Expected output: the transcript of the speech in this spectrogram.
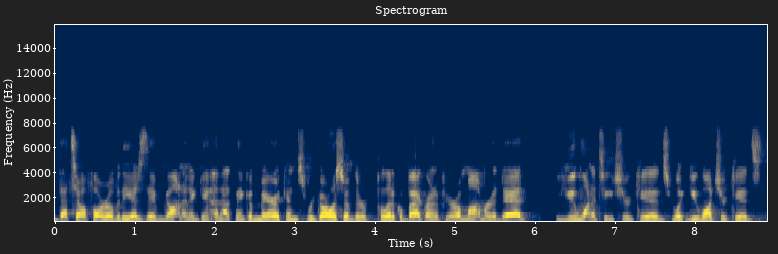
that's how far over the edge they've gone. And again, I think Americans, regardless of their political background, if you're a mom or a dad, you want to teach your kids what you want your kids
